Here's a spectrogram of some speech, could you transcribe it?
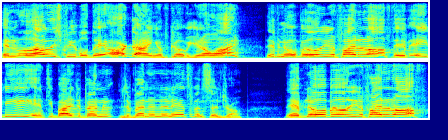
And a lot of these people, they are dying of COVID. You know why? They have no ability to fight it off. They have ADE, antibody dependent, dependent enhancement syndrome. They have no ability to fight it off.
